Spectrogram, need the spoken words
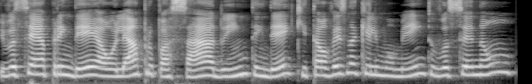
de você aprender a olhar para o passado e entender que talvez naquele momento você não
